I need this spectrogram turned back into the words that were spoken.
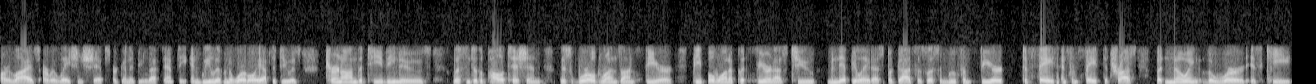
our lives, our relationships are going to be left empty. And we live in a world, all you have to do is turn on the TV news, listen to the politician. This world runs on fear. People want to put fear in us to manipulate us. But God says, listen, move from fear to faith and from faith to trust. But knowing the word is key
